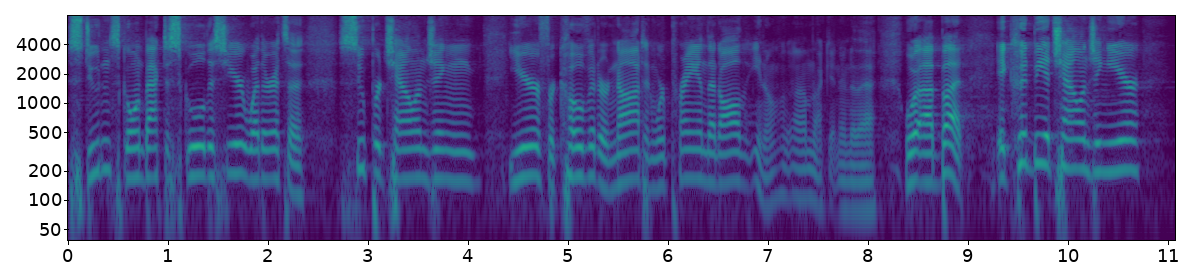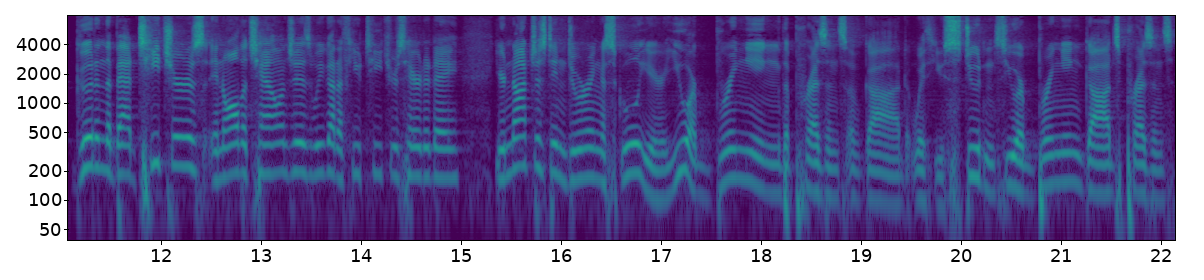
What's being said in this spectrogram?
Students going back to school this year, whether it's a super challenging year for COVID or not, and we're praying that all, you know, I'm not getting into that. Well, uh, but it could be a challenging year good and the bad teachers in all the challenges. We've got a few teachers here today. You're not just enduring a school year, you are bringing the presence of God with you. Students, you are bringing God's presence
